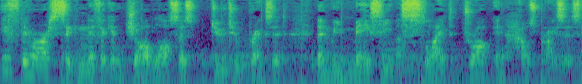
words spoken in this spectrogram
If there are significant job losses due to Brexit, then we may see a slight drop in house prices.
